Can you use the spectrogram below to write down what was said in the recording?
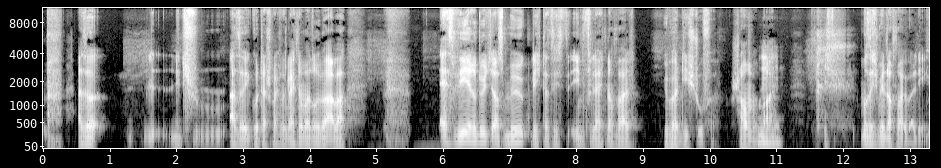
also, die, also gut, da sprechen wir gleich nochmal drüber, aber es wäre durchaus möglich, dass ich ihn vielleicht nochmal über die Stufe. Schauen wir mal. Mhm. Ich, muss ich mir nochmal überlegen.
